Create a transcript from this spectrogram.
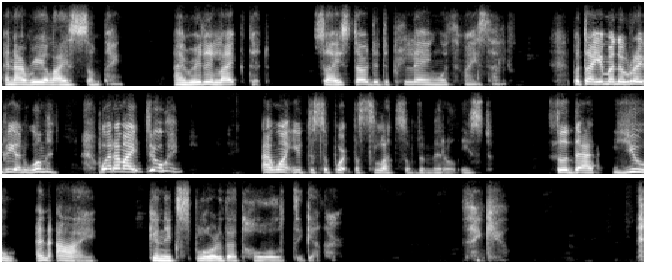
And I realized something. I really liked it. So I started playing with myself. But I am an Arabian woman. What am I doing? I want you to support the sluts of the Middle East so that you and I can explore that hole together. Thank you.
